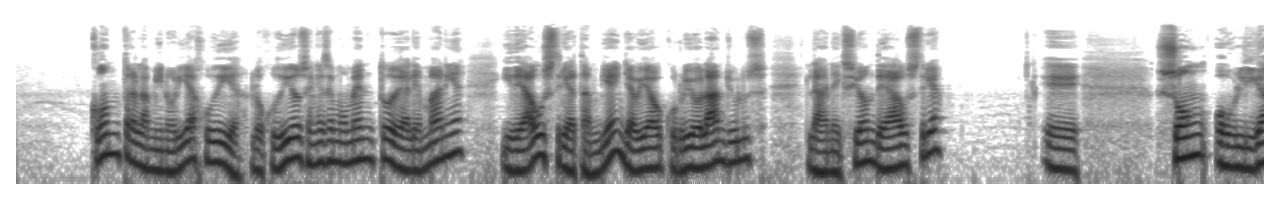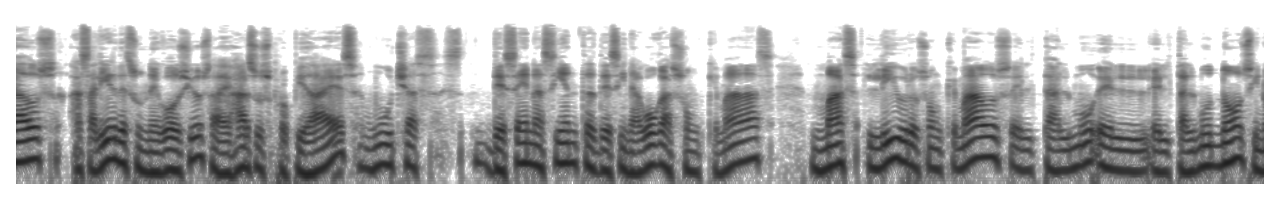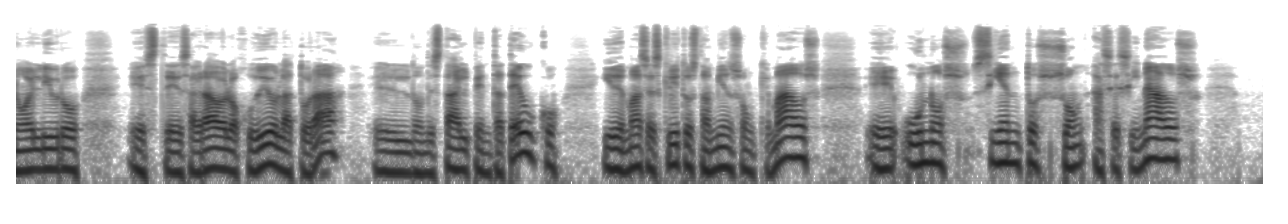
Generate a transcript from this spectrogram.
contra la minoría judía. Los judíos en ese momento de Alemania y de Austria también, ya había ocurrido el Angelus, la anexión de Austria, eh, son obligados a salir de sus negocios, a dejar sus propiedades. Muchas decenas, cientos de sinagogas son quemadas, más libros son quemados. El Talmud, el, Talmud no, sino el libro este, sagrado de los judíos, la Torá, el, donde está el Pentateuco y demás escritos también son quemados. Eh, unos cientos son asesinados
